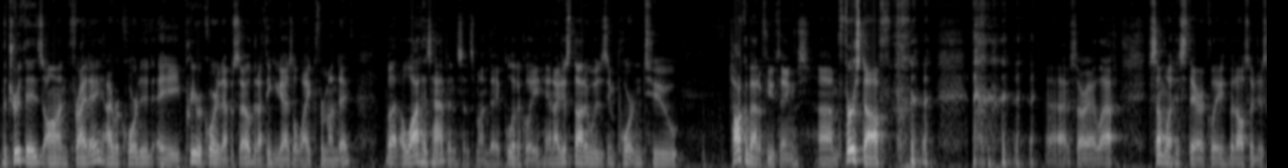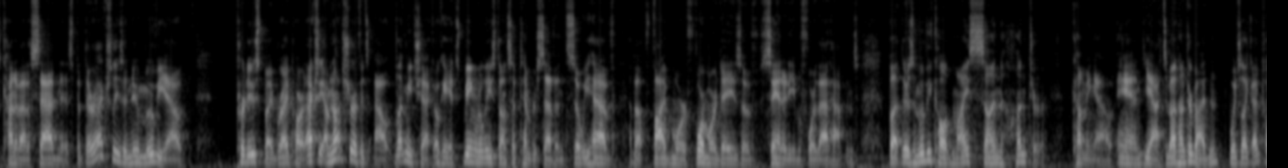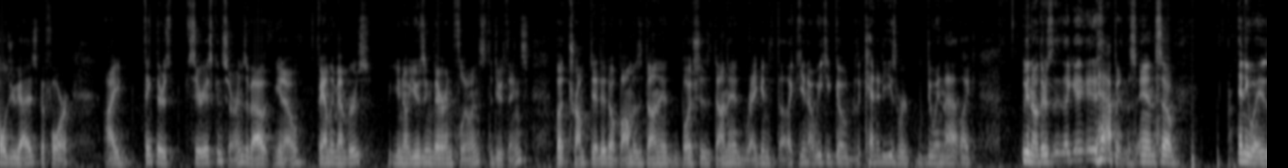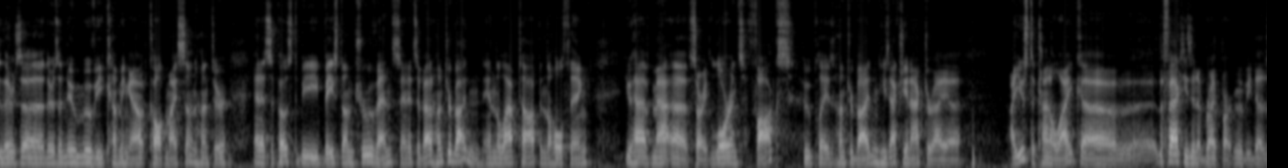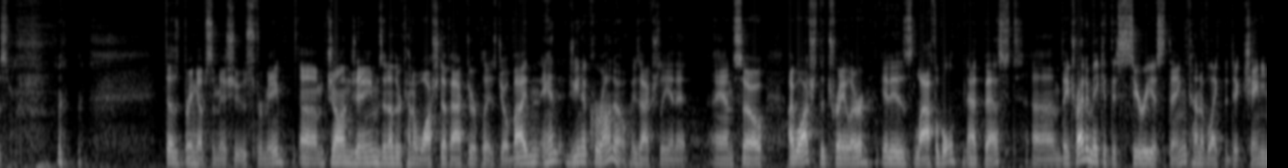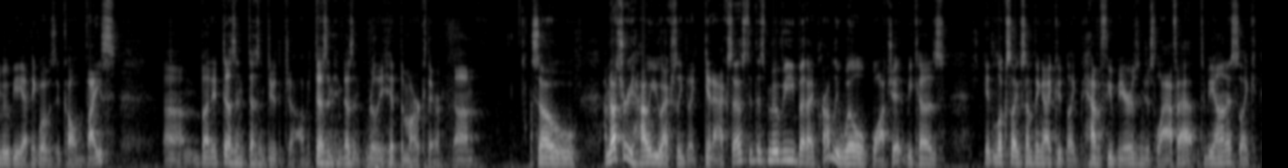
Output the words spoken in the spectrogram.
the truth is, on Friday, I recorded a pre recorded episode that I think you guys will like for Monday. But a lot has happened since Monday politically, and I just thought it was important to talk about a few things. Um, first off, I'm sorry, I laugh somewhat hysterically, but also just kind of out of sadness. But there actually is a new movie out produced by Breitbart. Actually, I'm not sure if it's out. Let me check. Okay, it's being released on September 7th. So we have about five more, four more days of sanity before that happens. But there's a movie called My Son Hunter coming out. And yeah, it's about Hunter Biden, which, like I've told you guys before, I think there's serious concerns about, you know, family members, you know, using their influence to do things. But Trump did it, Obama's done it, Bush has done it, Reagan's done, like, you know, we could go, the Kennedys were doing that. Like, you know, there's, like, it, it happens. And so, anyways, there's a, there's a new movie coming out called My Son Hunter, and it's supposed to be based on true events, and it's about Hunter Biden and the laptop and the whole thing. You have Matt, uh, sorry, Laurence Fox, who plays Hunter Biden. He's actually an actor I, uh, I used to kind of like. Uh, the fact he's in a Breitbart movie does, does bring up some issues for me. Um, John James, another kind of washed-up actor, plays Joe Biden, and Gina Carano is actually in it. And so I watched the trailer. It is laughable at best. Um, they try to make it this serious thing, kind of like the Dick Cheney movie. I think what was it called, Vice. Um, but it doesn't doesn't do the job. It doesn't it doesn't really hit the mark there. Um, so I'm not sure how you actually like get access to this movie, but I probably will watch it because it looks like something I could like have a few beers and just laugh at. To be honest, like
